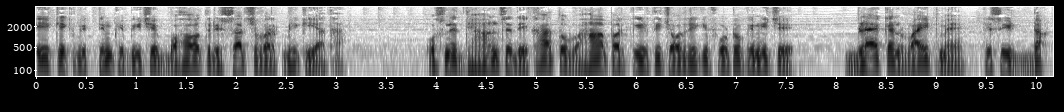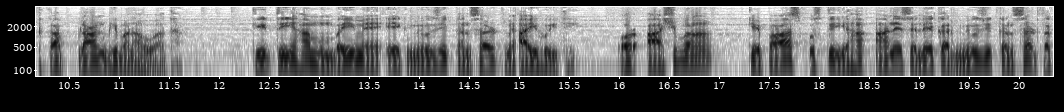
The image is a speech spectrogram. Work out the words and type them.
एक एक विक्टिम के पीछे बहुत रिसर्च वर्क भी किया था। उसने ध्यान से देखा तो वहाँ पर कीर्ति चौधरी की फ़ोटो के नीचे ब्लैक एंड व्हाइट में किसी डक्ट का प्लान भी बना हुआ था। कीर्ति यहाँ मुंबई में एक म्यूज़िक कंसर्ट में आई हुई थी और आशिमा के पास उसके यहाँ आने से लेकर म्यूज़िक कंसर्ट तक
